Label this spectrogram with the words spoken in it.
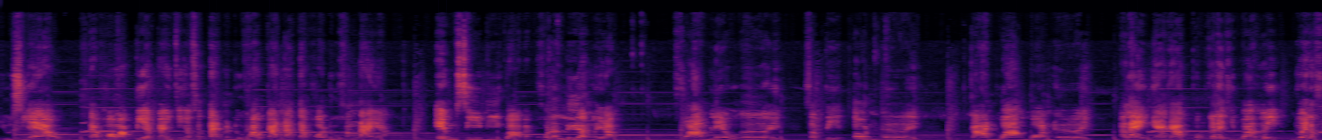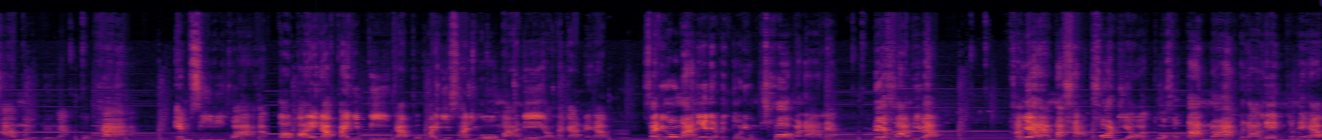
20 UCL แต่พอมาเปรียบกันจริงๆกับสแตทมันดูเท่ากันนะ แต่พอดูข้างในอะ MC ดีกว่าแบบคนละเรื่องเลยครับ ความเร็วเอ่ยสปีดต้นเอ่ยการวางบอลเอ่ยอะไรอย่างเงี้ยครับ ผมก็เลยคิดว่าเฮ้ยด้วยราคาหมื่นหนึ่งอะบวก5 MC ดีกว่าครับ ต่อไปครับไปที่ปีกครับ ผมไปที่ซาดิโอมาเน่ก่อนละกันนะครับซาดิโอมาเน่เนี่ยเป็นตัวที่ผมชอบมานานแล้ว ด้วยความที่แบบเขาเรียกอะไรมะขามข้อเดียวตัวเขาตันมากเวลาเล่นใช่ไหมครับ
